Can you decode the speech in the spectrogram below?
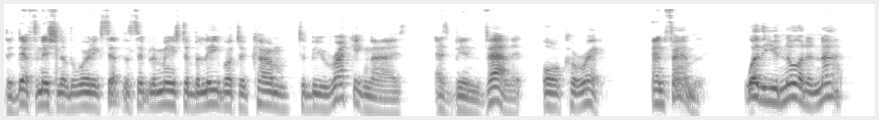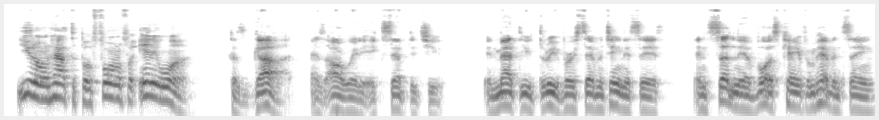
The definition of the word acceptance simply means to believe or to come to be recognized as being valid or correct. And family, whether you know it or not, you don't have to perform for anyone because God has already accepted you. In Matthew 3, verse 17, it says, And suddenly a voice came from heaven saying,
